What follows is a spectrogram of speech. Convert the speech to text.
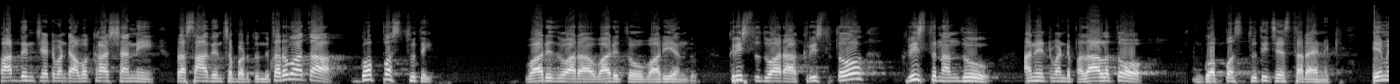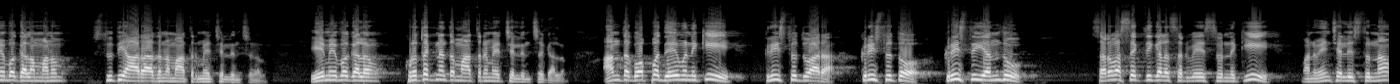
ప్రార్థించేటువంటి అవకాశాన్ని ప్రసాదించబడుతుంది. తరువాత గొప్ప స్థుతి. వారి ద్వారా వారితో వారి అందు క్రీస్తు ద్వారా క్రీస్తుతో క్రీస్తునందు అనేటువంటి పదాలతో గొప్ప స్థుతి చేస్తారు ఆయనకి. ఏమివ్వగలం మనం? స్థుతి ఆరాధన మాత్రమే చెల్లించగలం. ఏమి ఇవ్వగలం కృతజ్ఞత మాత్రమే చెల్లించగలం. అంత గొప్ప దేవునికి క్రీస్తు ద్వారా క్రీస్తుతో క్రీస్తు యందు సర్వశక్తి గల సర్వేశ్వరునికి మనం ఏం చెల్లిస్తున్నాం?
